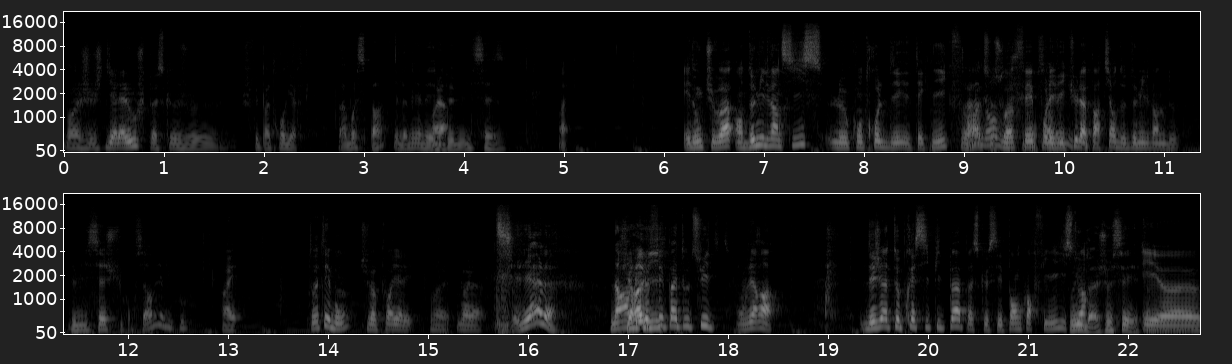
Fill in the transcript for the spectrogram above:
Bon, je, je dis à la louche parce que je, je fais pas trop gaffe. Bah, moi, c'est pareil. La mienne, elle est Voilà. de 2016. Et donc, tu vois, en 2026, le contrôle des techniques, il faudra Ah que non, ce soit fait pour les véhicules à partir de 2022. 2016, je suis concerné, du coup. Toi, t'es bon, tu vas pouvoir y aller. Ouais. Voilà. Génial Non, mais le fais pas tout de suite, on verra. Déjà, te précipite pas parce que c'est pas encore fini Oui, l'histoire. bah, je sais. Et euh,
